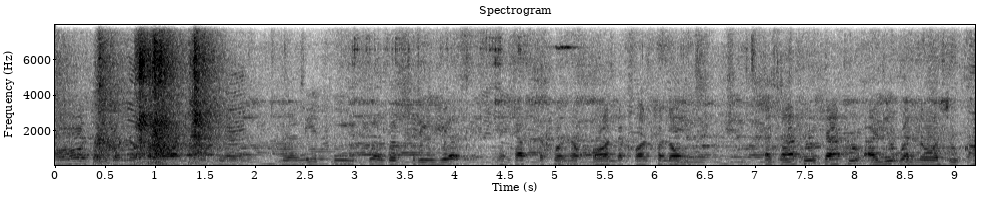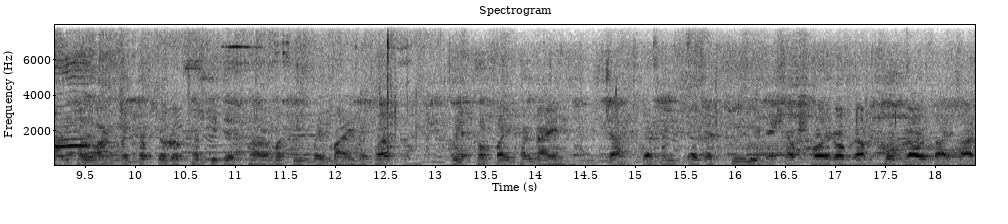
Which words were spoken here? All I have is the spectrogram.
โอ้ สกลนครเมืองเมืองนี้มีเครื่องดนตรีเยอะนะครับสกลนครนครพนมสาธุสาธุอายุวันโนสุขังพลังนะครับสำหรับท่านที่เดินทางมาถึงใหม่ๆนะครับแวะเข้าไปข้างในจ้ะจะมีเจ้าหน้าที่นะครับ คอยรองรับพวกเราสายทาน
